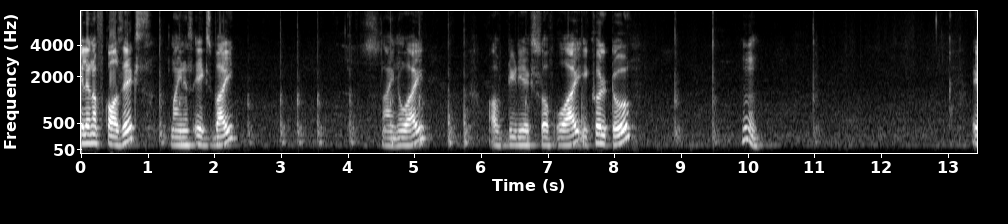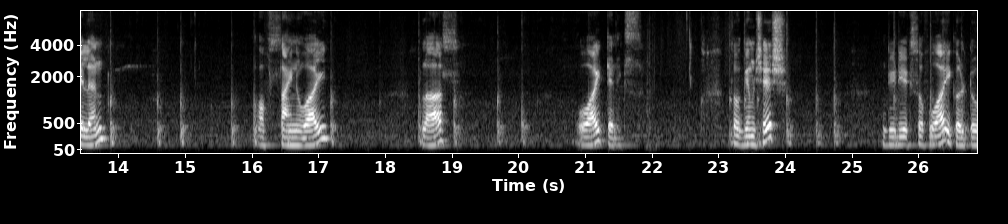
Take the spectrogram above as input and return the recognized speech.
ln of cos x minus x by sine y of d dx of y equal to hmm ln of sine y plus y 10x. So game shesh d dx of y equal to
